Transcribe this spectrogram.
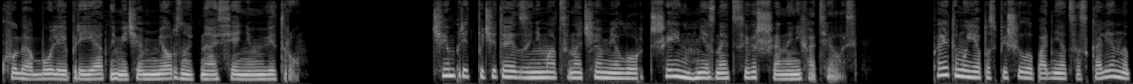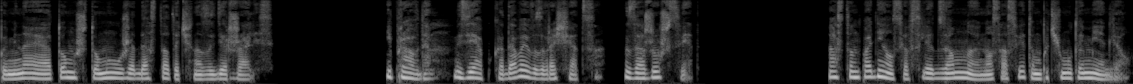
куда более приятными, чем мерзнуть на осеннем ветру. Чем предпочитает заниматься ночами лорд Шейн, мне знать совершенно не хотелось. Поэтому я поспешила подняться с колен, напоминая о том, что мы уже достаточно задержались. И правда, зябка, давай возвращаться. Зажжешь свет. Астон поднялся вслед за мной, но со светом почему-то медлил.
